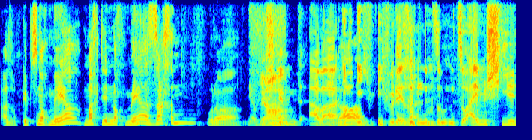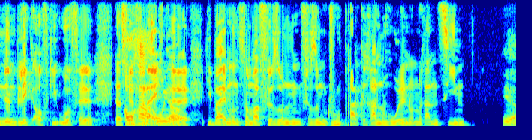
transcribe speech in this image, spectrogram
Also gibt es noch mehr? Macht ihr noch mehr Sachen? Oder Ja, Ja. bestimmt. Aber Ja. Ich, ich, ich würde ja sagen, mit so, mit so einem schielenden Blick auf die Uhr, Phil, dass wir Oha, vielleicht oh ja. äh, die beiden uns nochmal für so einen für so einen Group-Hack ranholen und ranziehen. ja.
